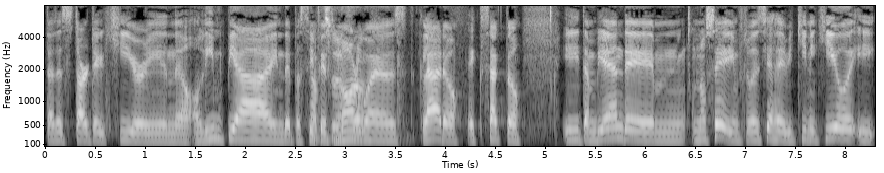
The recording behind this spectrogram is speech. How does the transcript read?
that started here in uh, Olympia, in the Pacific. Northwest. Claro, exacto. Y también de, mm, no sé, influencias de Bikini Kill y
